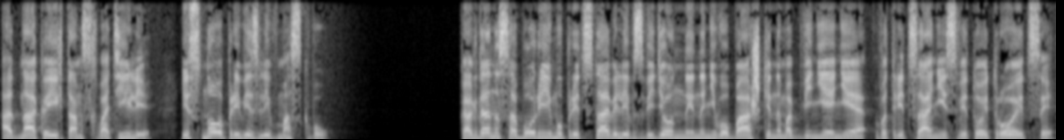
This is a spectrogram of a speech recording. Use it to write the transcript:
однако их там схватили и снова привезли в Москву. Когда на соборе ему представили взведенные на него Башкиным обвинения в отрицании Святой Троицы,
